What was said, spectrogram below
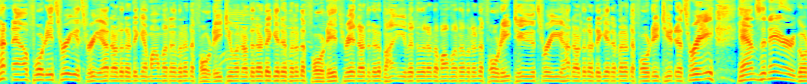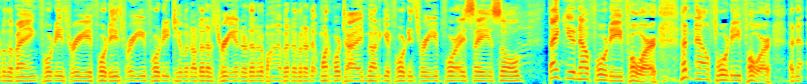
And now 43. 300 to get mom 42. 100 to get it. 43 to buy it. 42. 300 to get it. 42 to 3. Hands in air. Go to the bank. 43. 43. 42. 300 to buy. One more time. To get 43 before I say sold. Thank you. Now 44. And now 44. And now,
